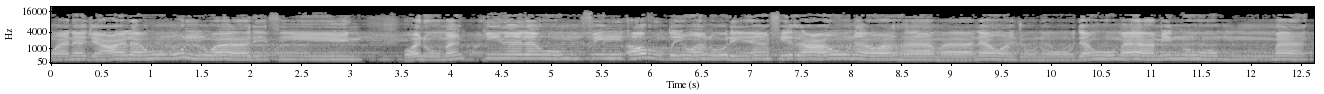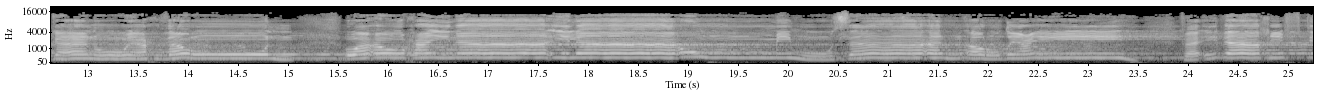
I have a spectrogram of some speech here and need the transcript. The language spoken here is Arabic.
ونجعلهم الوارثين ونمكن لهم في الأرض ونري فرعون وهامان وجنودهما منهم ما كانوا يحذرون وأوحينا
